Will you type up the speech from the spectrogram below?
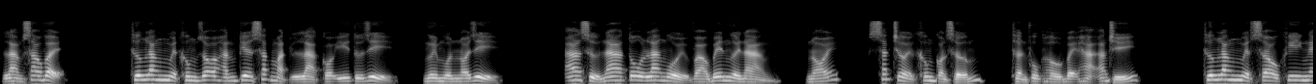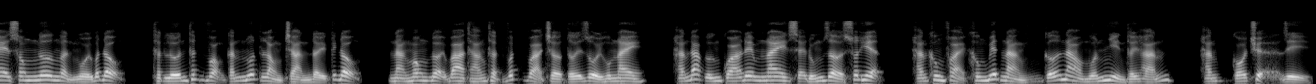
Làm sao vậy? Thương Lăng Nguyệt không rõ hắn kia sắc mặt là có ý tứ gì, người muốn nói gì. A Sử Na Tô La ngồi vào bên người nàng, nói, sắc trời không còn sớm, thần phục hầu bệ hạ an trí. Thương Lăng Nguyệt sau khi nghe xong ngơ ngẩn ngồi bất động, thật lớn thất vọng cắn nuốt lòng tràn đầy kích động, nàng mong đợi 3 tháng thật vất vả chờ tới rồi hôm nay, hắn đáp ứng quá đêm nay sẽ đúng giờ xuất hiện, hắn không phải không biết nàng cỡ nào muốn nhìn thấy hắn, hắn có chuyện gì.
